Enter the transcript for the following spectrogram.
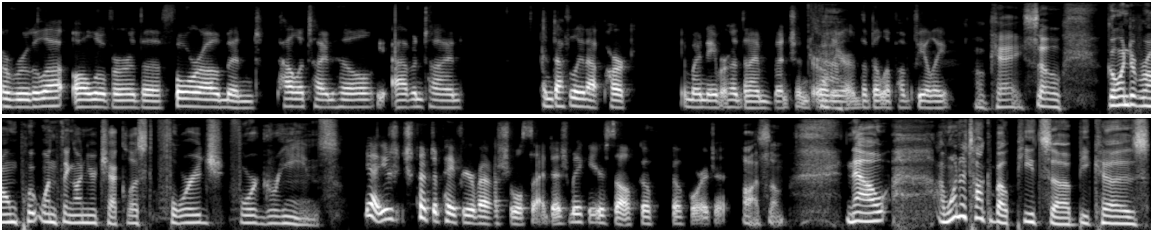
arugula all over the Forum and Palatine Hill, the Aventine, and definitely that park in my neighborhood that I mentioned earlier, the Villa Pamphili. Okay. So go into Rome, put one thing on your checklist forage for greens. Yeah, you shouldn't have to pay for your vegetable side dish. Make it yourself. Go go forage it. Awesome. Now, I want to talk about pizza because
